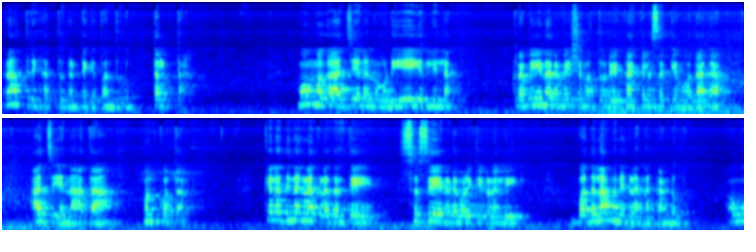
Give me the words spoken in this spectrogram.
ರಾತ್ರಿ ಹತ್ತು ಗಂಟೆಗೆ ಬಂದು ತಲುಪ್ತ ಮೊಮ್ಮಗ ಅಜ್ಜಿಯನ್ನು ನೋಡಿಯೇ ಇರಲಿಲ್ಲ. ಕ್ರಮೇಣ ರಮೇಶ ಮತ್ತು ರೇಖಾ ಕೆಲಸಕ್ಕೆ ಹೋದಾಗ ಅಜ್ಜಿಯನ್ನು ಆತ ಹೊಂದ್ಕೋತಾನೆ. ಕೆಲ ದಿನಗಳ ಕಳೆದಂತೆ ಸೊಸೆಯ ನಡವಳಿಕೆಗಳಲ್ಲಿ ಬದಲಾವಣೆಗಳನ್ನು ಕಂಡು ಅವ್ವ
